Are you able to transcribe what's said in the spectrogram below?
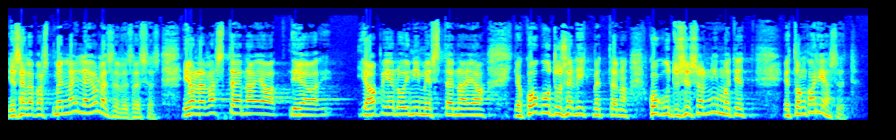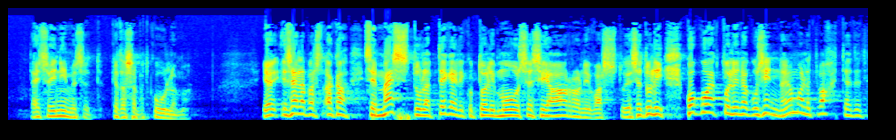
ja sellepärast meil nalja ei ole selles asjas, ei ole lastena ja, ja, ja abielu inimestena ja, ja koguduse liikmetena. koguduses on niimoodi, et, et on karjased, täitsa inimesed, keda sa pead kuulama. Ja, ja sellepärast, aga see mäss tuleb tegelikult oli Moosese ja Aaroni vastu. Ja see tuli kogu aeg tuli nagu sinna, jumal, et vah, tead, et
